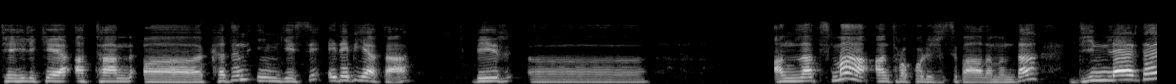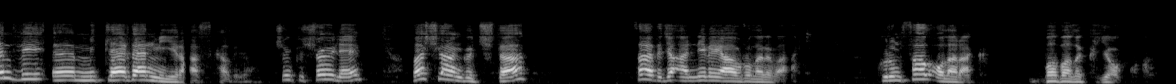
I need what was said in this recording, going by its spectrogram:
tehlikeye atan kadın imgesi edebiyata, bir e, anlatma antropolojisi bağlamında dinlerden ve e, mitlerden miras kalıyor. Çünkü şöyle başlangıçta sadece anne ve yavruları var. Kurumsal olarak babalık yok.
